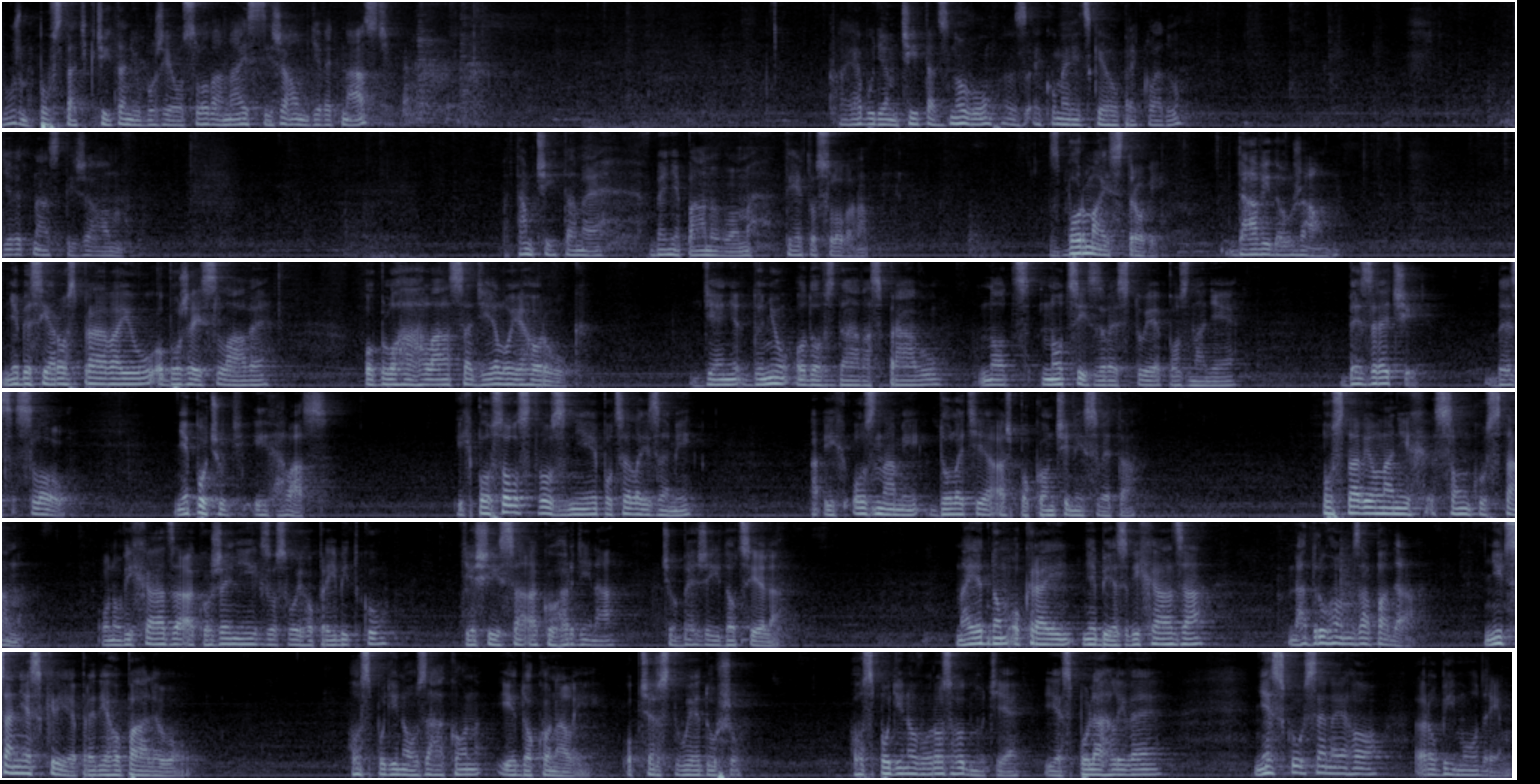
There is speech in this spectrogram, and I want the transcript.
Môžeme povstať k čítaniu Božieho slova, nájsť si Žalm 19. A ja budem čítať znovu z ekumenického prekladu. 19. žalm. A tam čítame v mene pánovom tieto slova. Zbormajstrovi, Dávidov žalm. Nebesia rozprávajú o Božej sláve, obloha hlása dielo jeho rúk. Deň dňu odovzdáva správu, noc noci zvestuje poznanie. Bez reči, bez slov, nepočuť ich hlas. Ich posolstvo znie po celej zemi a ich oznamy doletia až po končiny sveta. Postavil na nich slnku stan. Ono vychádza ako ženích zo svojho príbytku, teší sa ako hrdina, čo beží do cieľa. Na jednom okraji nebies vychádza, na druhom zapadá. Nič sa neskrie pred jeho páľovou. Hospodinov zákon je dokonalý, občerstvuje dušu. Hospodinovo rozhodnutie je spolahlivé, neskúseného robí múdrym.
